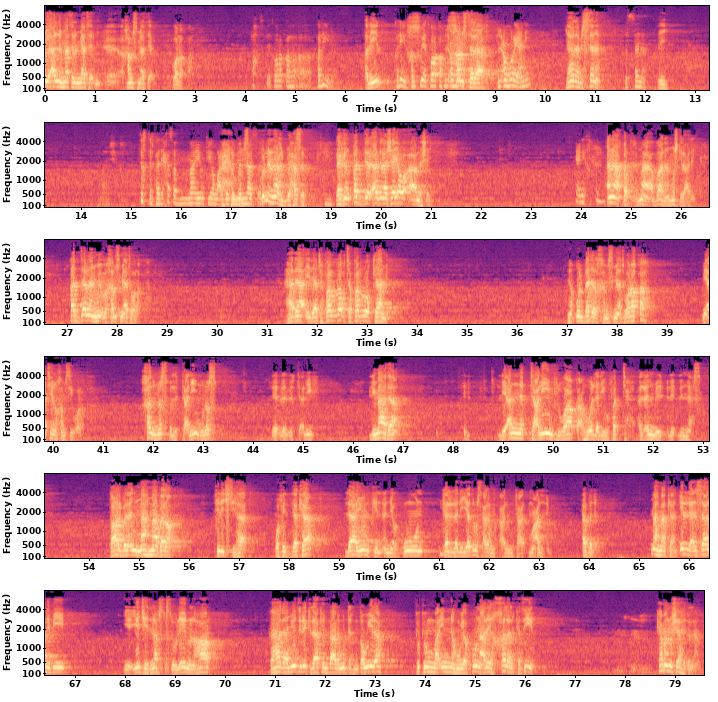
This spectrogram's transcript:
يؤلف مثلا 100 آه، 500 ورقة. 500 ورقة قليلة. قليل؟ قليل. 500 ورقة في العمر؟ 5000 في العمر يعني؟ لا لا بالسنة. في السنة إيه. تختلف هذه حسب ما يؤتي الله عز وجل من الناس. كلنا نعرف بحسب. لكن قدر أدنى شيء أو أعلى شيء. يعني أنا أقدر ما الظاهر المشكلة عليك. قدرنا أنه 500 ورقة. هذا إذا تفرغ تفرغ كامل. نقول بدل 500 ورقة 250 ورقة. خل نصف للتعليم ونصف للتأليف. لماذا؟ لأن التعليم في الواقع هو الذي يفتح العلم للناس. طالب العلم مهما بلغ في الاجتهاد وفي الذكاء لا يمكن أن يكون كالذي يدرس على على المعلم أبدا. مهما كان. إلا إنسان يبي يجهد نفسه ليل ونهار فهذا يدرك لكن بعد مدة طويلة ثم إنه يكون عليه خلل كثير. كما نشاهد الآن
